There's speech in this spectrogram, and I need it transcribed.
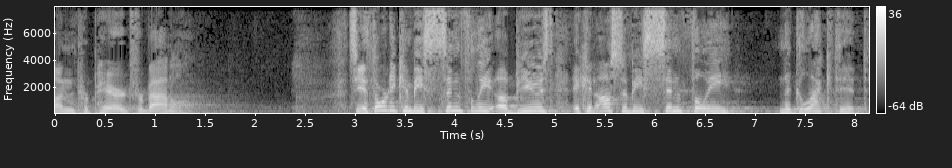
unprepared for battle. See, authority can be sinfully abused, it can also be sinfully neglected.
